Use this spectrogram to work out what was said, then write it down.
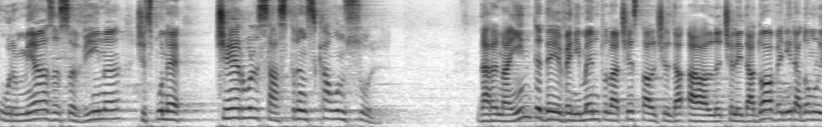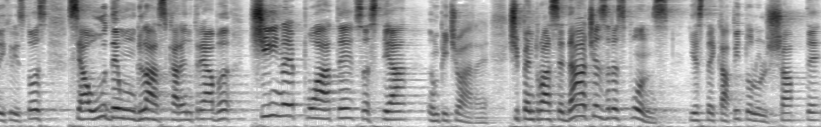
urmează să vină și spune cerul s-a strâns ca un sul. Dar înainte de evenimentul acesta al, cel de, al celei de-a doua venire a Domnului Hristos, se aude un glas care întreabă cine poate să stea în picioare. Și pentru a se da acest răspuns este capitolul 7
